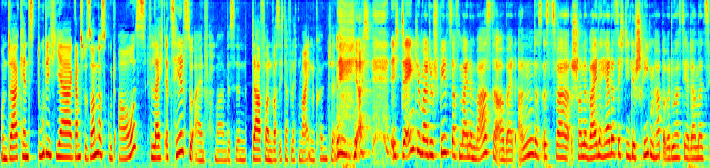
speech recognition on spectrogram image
Und da kennst du dich ja ganz besonders gut aus. Vielleicht erzählst du einfach mal ein bisschen davon, was ich da vielleicht meinen könnte. ja, ich, ich denke mal, du spielst auf meine Masterarbeit an. Das ist zwar schon eine Weile her, dass ich die geschrieben habe, aber du hast die ja damals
